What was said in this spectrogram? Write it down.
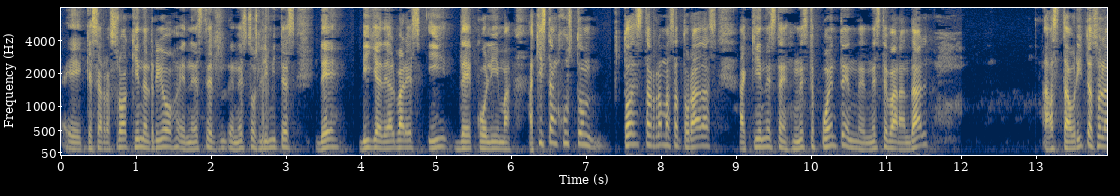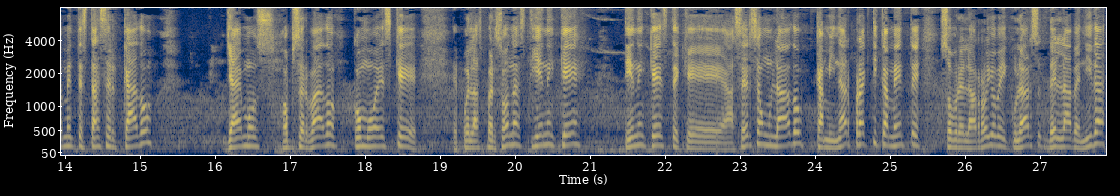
eh, que se arrastró aquí en el río, en, este, en estos límites de Villa de Álvarez y de Colima. Aquí están justo todas estas ramas atoradas, aquí en este, en este puente, en, en este barandal. Hasta ahorita solamente está cercado, ya hemos observado cómo es que eh, pues las personas tienen que tienen que, este, que hacerse a un lado, caminar prácticamente sobre el arroyo vehicular de la avenida.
